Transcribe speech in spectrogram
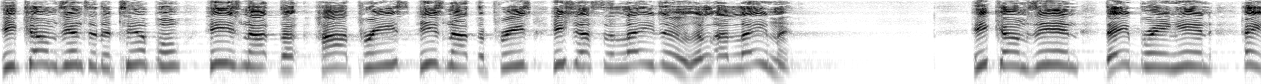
He comes into the temple. He's not the high priest. He's not the priest. He's just a lay dude, a, layman. He comes in. They bring in. Hey,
